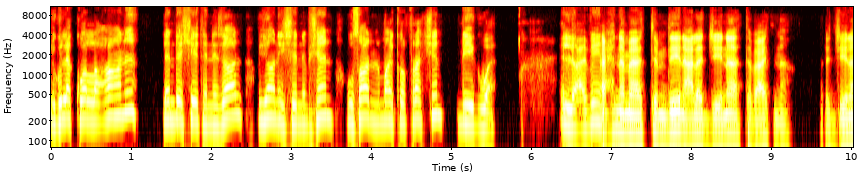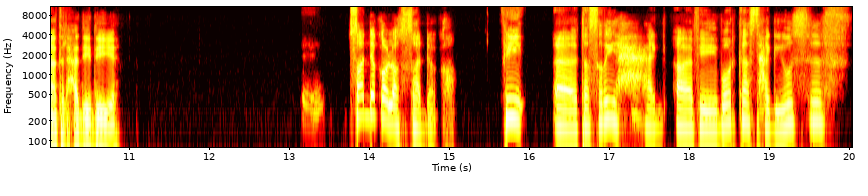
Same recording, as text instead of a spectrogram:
يقول لك والله أنا لأن دشيت النزال وجاني shin ب shin وصار ال micro fraction بيقوى. اللاعبين إحنا معتمدين على الجينات تبعتنا الجينات الحديدية. تصدق ولا تصدق في آه تصريح حق آه في بودكاست حق يوسف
